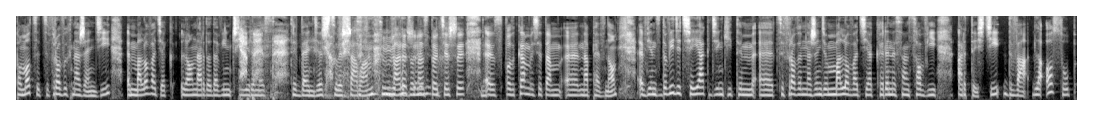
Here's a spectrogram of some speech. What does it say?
pomocy cyfrowych narzędzi malować jak Leonardo da Vinci ja. Ty będziesz, ja słyszałam. Bardzo nas to cieszy. E, spotkamy się tam e, na pewno. E, więc dowiedzieć się, jak dzięki tym cyfrowym narzędziom malować jak renesansowi artyści. Dwa, dla osób,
